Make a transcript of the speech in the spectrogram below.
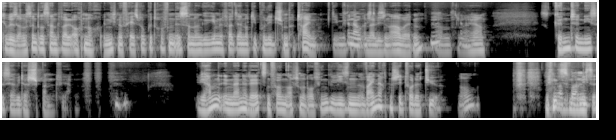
Ja, besonders interessant, weil auch noch nicht nur Facebook betroffen ist, sondern gegebenenfalls ja noch die politischen Parteien, die mit genau, diesen Analysen richtig. arbeiten. Hm, ähm, von genau. daher, es könnte nächstes Jahr wieder spannend werden. Wir haben in einer der letzten Folgen auch schon mal darauf hingewiesen, Weihnachten steht vor der Tür. Ne? Wenn, sie noch nicht,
